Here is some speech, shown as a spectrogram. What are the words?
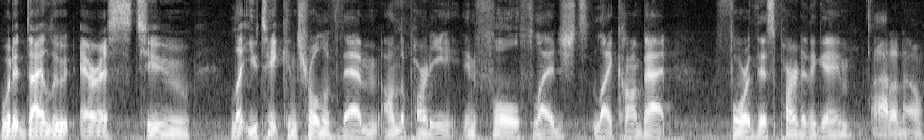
Would it dilute Aeris to let you take control of them on the party in full fledged like combat for this part of the game? I don't know.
